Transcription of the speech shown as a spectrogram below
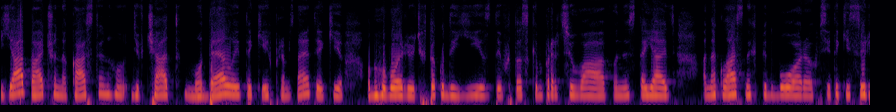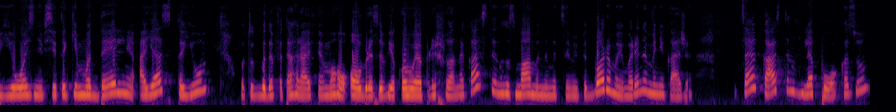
Я бачу на кастингу дівчат, моделей таких, прям знаєте, які обговорюють, хто куди їздив, хто з ким працював. Вони стоять на класних підборах, всі такі серйозні, всі такі модельні. А я стою. Отут буде фотографія мого образу, в якого я прийшла на кастинг з маминими цими підборами, і Марина мені каже. Це кастинг для показу,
